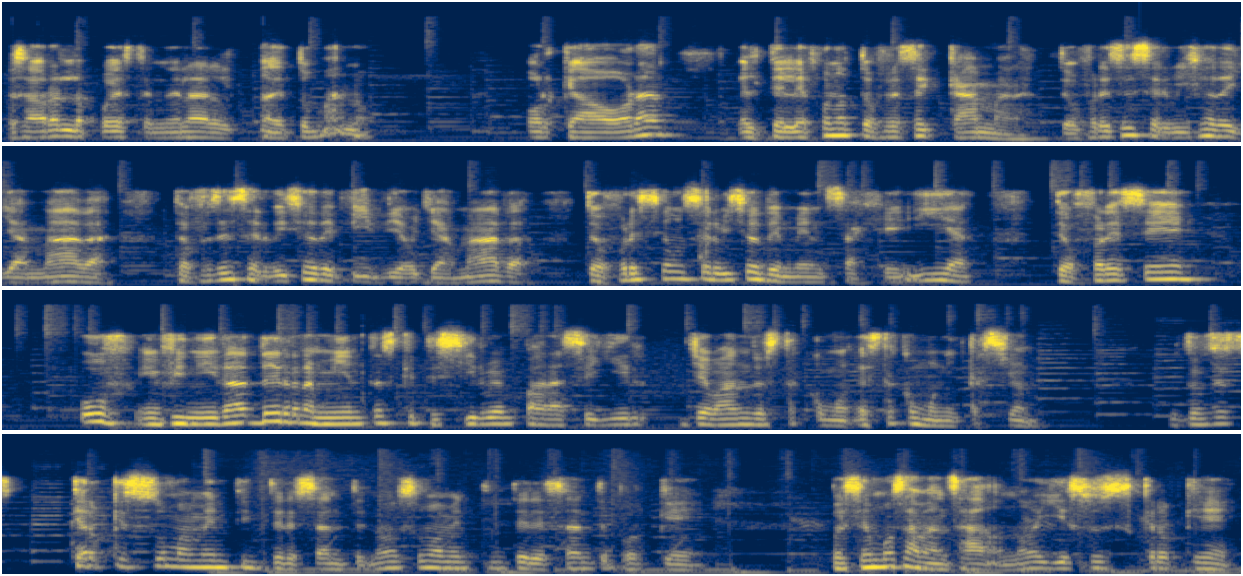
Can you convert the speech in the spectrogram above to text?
pues ahora lo puedes tener al de tu mano. Porque ahora el teléfono te ofrece cámara, te ofrece servicio de llamada, te ofrece servicio de videollamada, te ofrece un servicio de mensajería, te ofrece uf, infinidad de herramientas que te sirven para seguir llevando esta, esta comunicación. Entonces, creo que es sumamente interesante, ¿no? Sumamente interesante porque pues hemos avanzado, ¿no? Y eso es creo que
